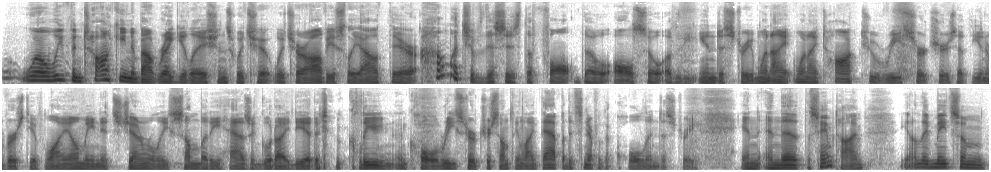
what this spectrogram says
Well, we've been talking about regulations, which uh, which are obviously out there. How much of this is the fault, though, also of the industry? When I when I talk to researchers at the University of Wyoming, it's generally somebody has a good idea to do clean coal research or something like that, but it's never the coal industry. And and then at the same time, you know, they've made some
